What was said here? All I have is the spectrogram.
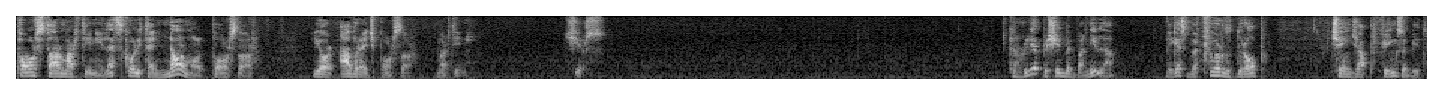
porn star martini. Let's call it a normal porn star. Your average porn star martini. Cheers. Can really appreciate the vanilla. I guess the third drop change up things a bit.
